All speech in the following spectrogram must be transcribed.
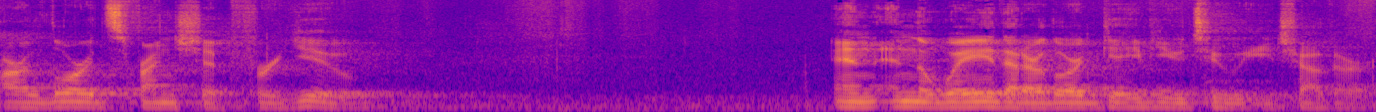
our Lord's friendship for you and, and the way that our Lord gave you to each other.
